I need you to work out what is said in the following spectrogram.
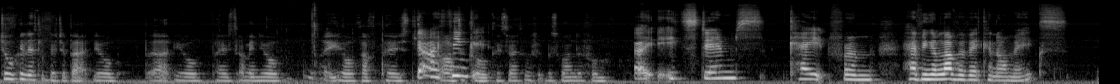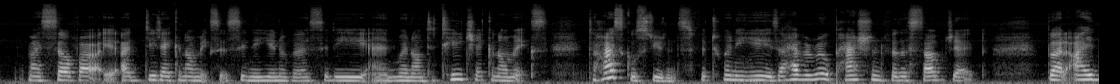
talk a little bit about your uh, your post, I mean, your your Huff Post Yeah, I think- article, because I thought it was wonderful. Uh, it stems, Kate, from having a love of economics. Myself, I, I did economics at Sydney University and went on to teach economics to high school students for 20 Mm. years. I have a real passion for the subject, but I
